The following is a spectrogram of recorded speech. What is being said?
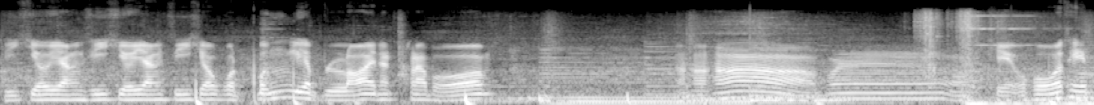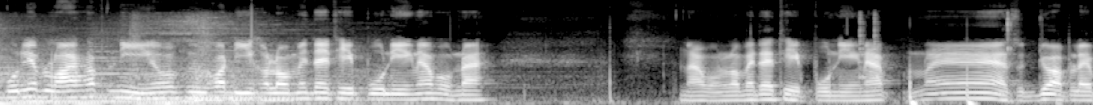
สีเขียวยังสีเขียวยังสีเขียวกดปึ้งเรียบร้อยนะครับผม อ่าฮ่าโอเคโอ้โหเทปูนเรียบร้อยครับนี่ก็คือข้อดีของเราไม่ได้เทปูนเองนะผมนะนะผมเราไม่ได้เทปูนเองนะครับแม่สุดยอดเลย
